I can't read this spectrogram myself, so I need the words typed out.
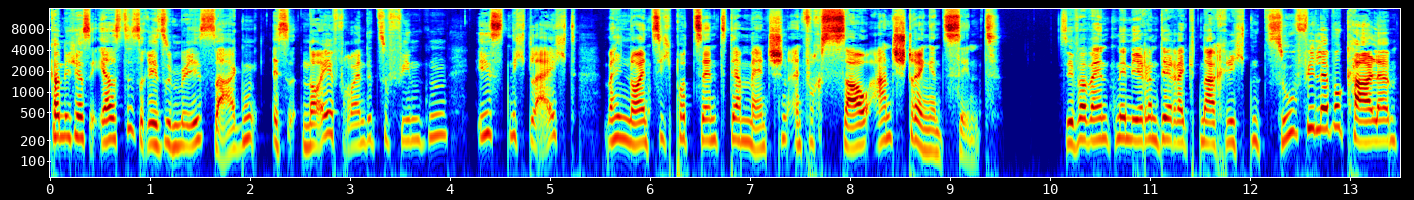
kann ich als erstes Resümee sagen. Es, neue Freunde zu finden ist nicht leicht, weil 90% der Menschen einfach sau anstrengend sind. Sie verwenden in ihren Direktnachrichten zu viele Vokale.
